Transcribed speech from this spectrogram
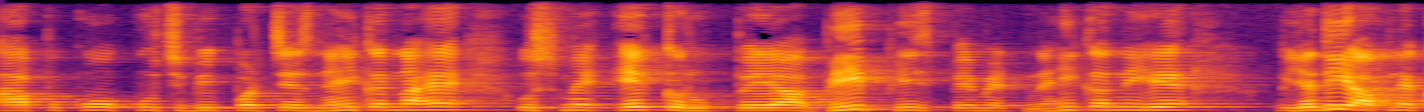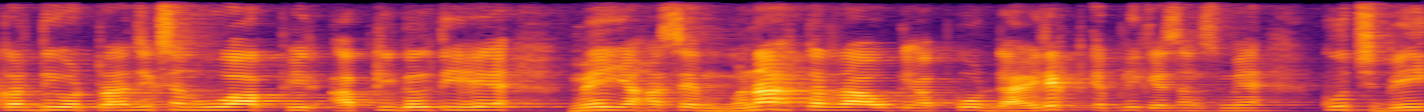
आपको कुछ भी परचेज नहीं करना है, उसमें एक रुपया भी फ़ीस पेमेंट नहीं करनी है। यदि आपने कर दी और ट्रांजेक्शन हुआ, फिर आपकी गलती है। मैं यहाँ से मना कर रहा हूँ कि आपको डायरेक्ट एप्लीकेशंस में कुछ भी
